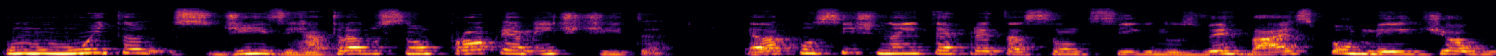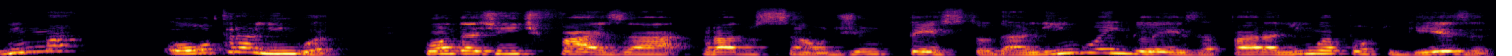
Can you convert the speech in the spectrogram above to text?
como muitos dizem, a tradução propriamente dita. Ela consiste na interpretação de signos verbais por meio de alguma outra língua. Quando a gente faz a tradução de um texto da língua inglesa para a língua portuguesa,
